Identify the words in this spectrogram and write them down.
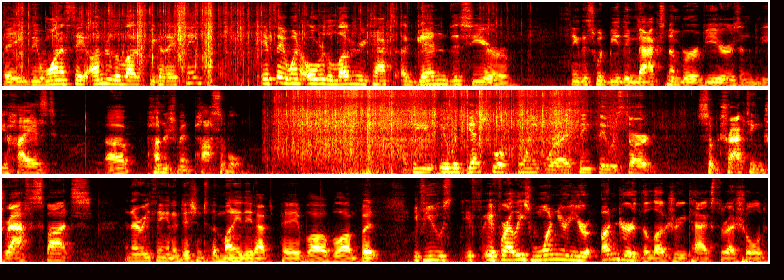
They they want to stay under the luxury because I think if they went over the luxury tax again this year, I think this would be the max number of years and the highest uh, punishment possible. I think it would get to a point where I think they would start subtracting draft spots and everything in addition to the money they'd have to pay, blah blah blah. But if you if, if for at least one year you're under the luxury tax threshold,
